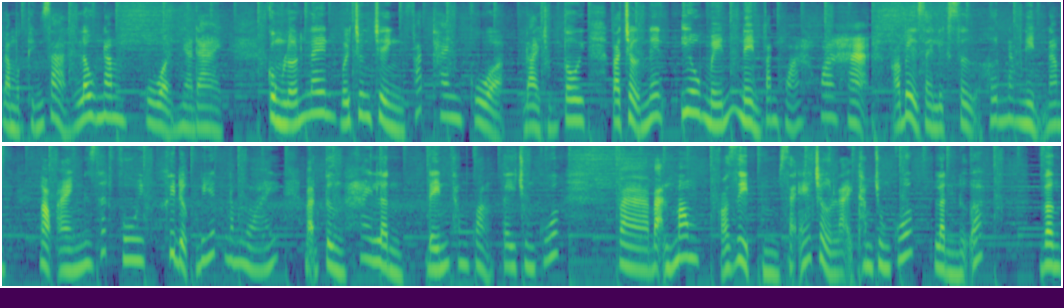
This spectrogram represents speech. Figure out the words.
là một thính giả lâu năm của nhà đài, cùng lớn lên với chương trình phát thanh của đài chúng tôi và trở nên yêu mến nền văn hóa hoa hạ có bề dày lịch sử hơn 5.000 năm. Ngọc Ánh rất vui khi được biết năm ngoái bạn từng hai lần đến thăm Quảng Tây Trung Quốc và bạn mong có dịp sẽ trở lại thăm Trung Quốc lần nữa. Vâng,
